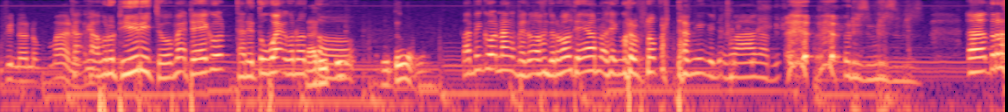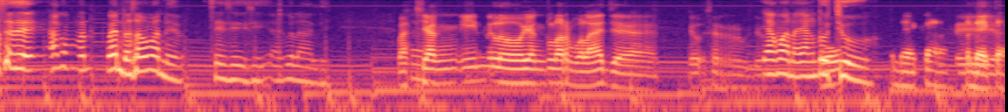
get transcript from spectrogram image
Vin ono mana? Gak gak bunuh diri, Cuk. Mek dhek iku dari tuwek ngono itu, tok. dari tuwek. Tapi kok nang Battle of Winterfell dia ono sing ngurupno pedang iku cok semangat. Urus urus urus. Eh terus sih aku main bahasa mana ya? Si si si aku lali. Bahas yang ini loh, yang keluar bola aja. Cuk, seru. Cuk. Yang mana? Yang tujuh. Pendekar, Iya, pendekar.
